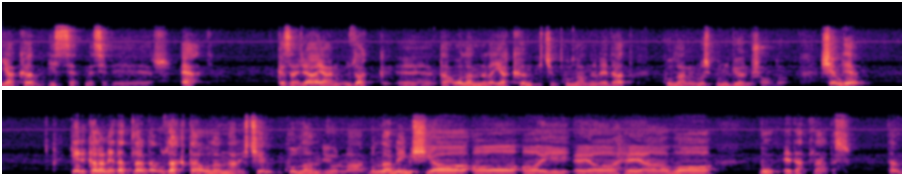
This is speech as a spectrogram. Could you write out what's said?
yakın hissetmesidir. Evet. Kısaca yani uzakta olanlara yakın için kullanılan edat kullanılmış. Bunu görmüş oldu. Şimdi geri kalan edatlar da uzakta olanlar için kullanılıyorlar. Bunlar neymiş? Ya, a, ay, eya, heya, va bu edatlardır. Tamam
